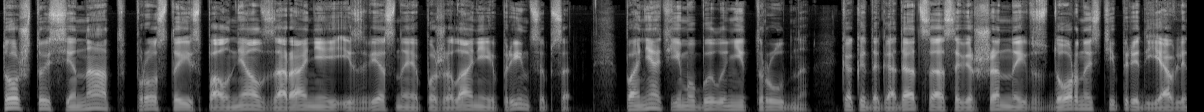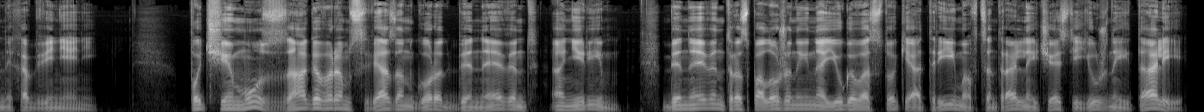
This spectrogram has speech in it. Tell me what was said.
То, что Сенат просто исполнял заранее известное пожелание принцепса, понять ему было нетрудно — как и догадаться о совершенной вздорности предъявленных обвинений. Почему с заговором связан город Беневент, а не Рим? Беневент, расположенный на юго-востоке от Рима, в центральной части Южной Италии,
